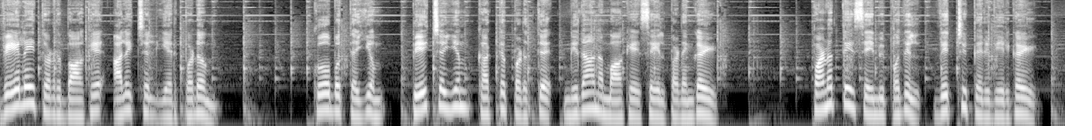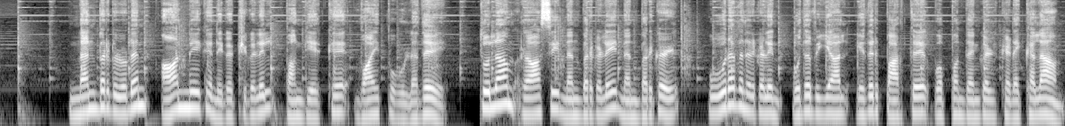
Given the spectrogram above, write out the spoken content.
வேலை தொடர்பாக அலைச்சல் ஏற்படும். கோபத்தையும் பேச்சையும் கட்டுப்படுத்த நிதானமாக செயல்படுங்கள். பணத்தை சேமிப்பதில் வெற்றி பெறுவீர்கள். நண்பர்களுடன் ஆன்மீக நிகழ்ச்சிகளில் பங்கேற்க வாய்ப்பு உள்ளது. துலாம் ராசி நண்பர்களே நண்பர்கள் உறவினர்களின் உதவியால் எதிர்பார்த்த ஒப்பந்தங்கள் கிடைக்கலாம்.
